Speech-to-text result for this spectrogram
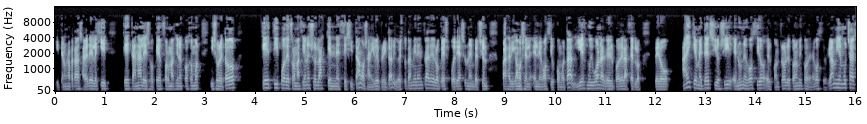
y tenemos una patada, saber elegir qué canales o qué formaciones cogemos y sobre todo qué tipo de formaciones son las que necesitamos a nivel prioritario. Esto también entra de lo que es, podría ser una inversión para, digamos, el, el negocio como tal. Y es muy bueno el poder hacerlo. Pero hay que meter sí o sí en un negocio el control económico de negocios. Yo a mí en muchas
